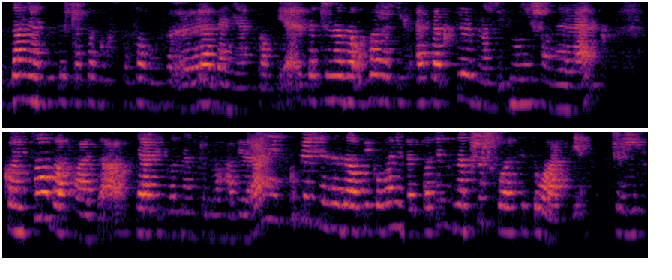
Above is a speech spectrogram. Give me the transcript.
zamiast dotychczasowych sposobów e, radzenia sobie, zaczyna zauważać ich efektywność i zmniejszony lęk. Końcowa faza terapii poznawczo-behawioralnej skupia się na zaopiekowaniu pacjentów na przyszłe sytuacje, czyli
